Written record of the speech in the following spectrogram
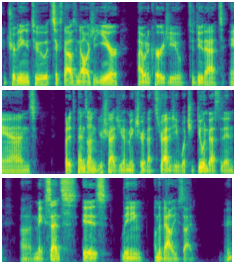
contributing to it six thousand dollars a year, I would encourage you to do that and but it depends on your strategy. You got to make sure that strategy, what you do invest it in, uh, makes sense, is leaning on the value side. Okay.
